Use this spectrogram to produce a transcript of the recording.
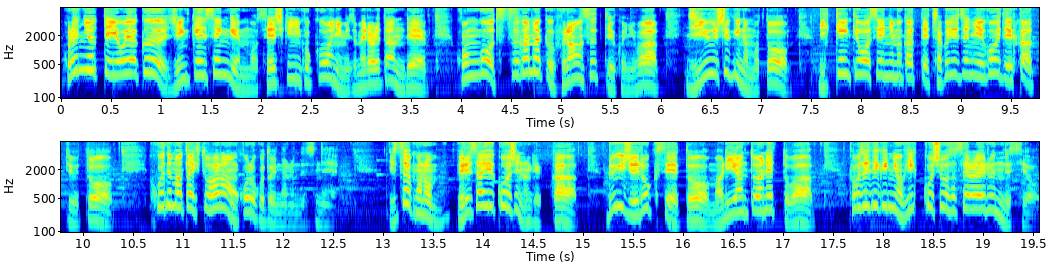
これによってようやく人権宣言も正式に国王に認められたんで、今後、つつがなくフランスっていう国は、自由主義のもと、立憲共和制に向かって着実に動いていくかっていうと、ここでまた一波乱起こることになるんですね。実はこのベルサイユ行進の結果、ルイ16世とマリー・アントワネットは強制的にお引越しをさせられるんですよ。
